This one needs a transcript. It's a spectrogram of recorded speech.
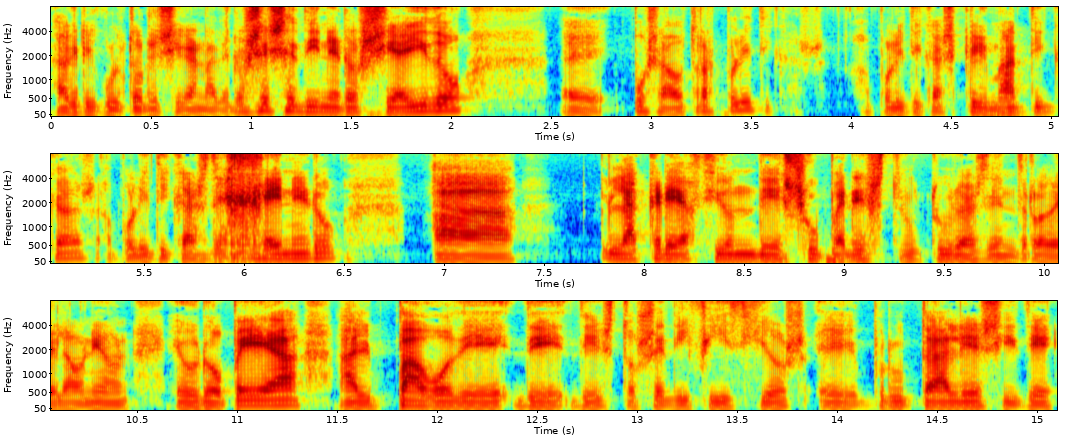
agricultores y ganaderos. Ese dinero se ha ido eh, pues a otras políticas, a políticas climáticas, a políticas de género, a la creación de superestructuras dentro de la Unión Europea, al pago de, estos edificios eh, brutales y de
